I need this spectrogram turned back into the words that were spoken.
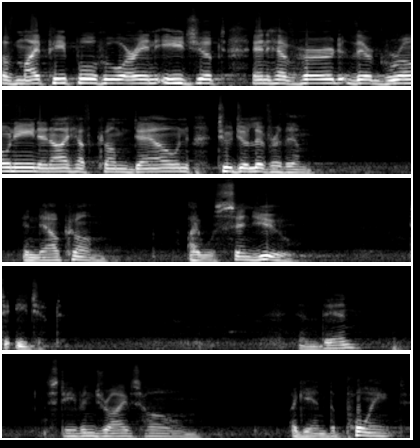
of my people who are in Egypt and have heard their groaning, and I have come down to deliver them. And now come, I will send you to Egypt. And then Stephen drives home again the point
